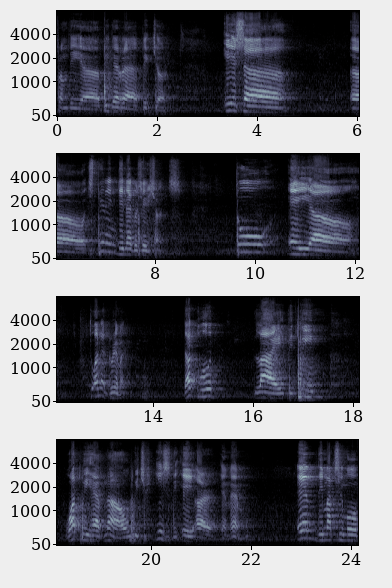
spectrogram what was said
from the uh, bigger uh, picture, is uh, uh, steering the negotiations to a uh, to an agreement that would lie between what we have now, which is the ARMM, and the maximum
